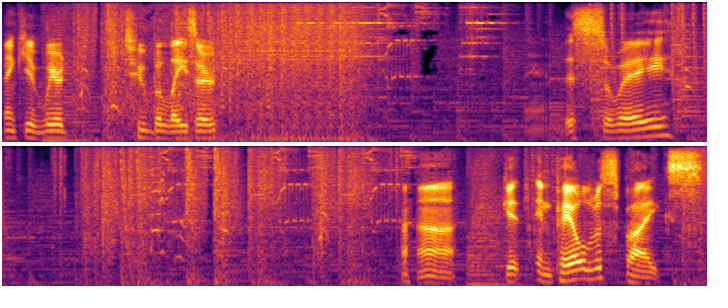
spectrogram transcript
Thank you, weird tuba laser. This away. Haha. Get impaled with spikes.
